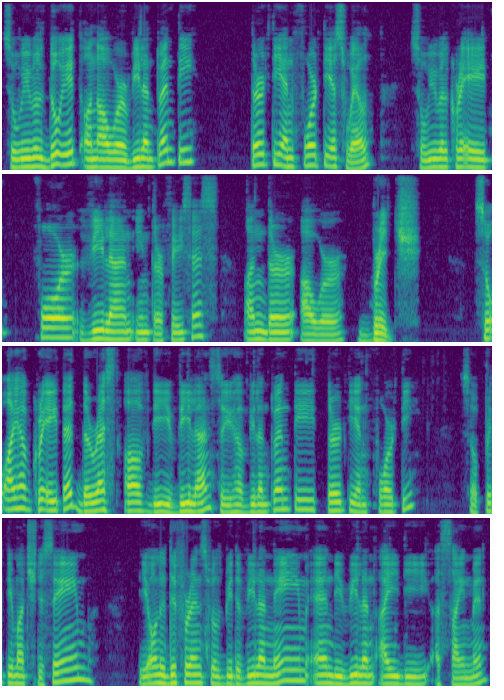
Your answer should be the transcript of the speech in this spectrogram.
so we will do it on our VLAN 20 30 and 40 as well so we will create four VLAN interfaces under our bridge so I have created the rest of the VLANs. So you have VLAN 20, 30, and 40. So pretty much the same. The only difference will be the VLAN name and the VLAN ID assignment.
